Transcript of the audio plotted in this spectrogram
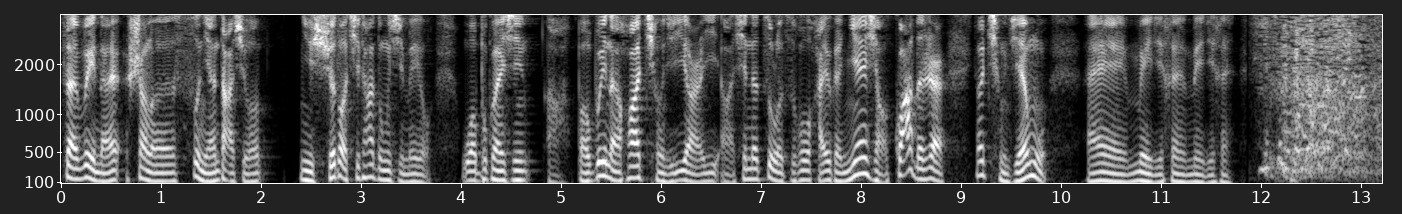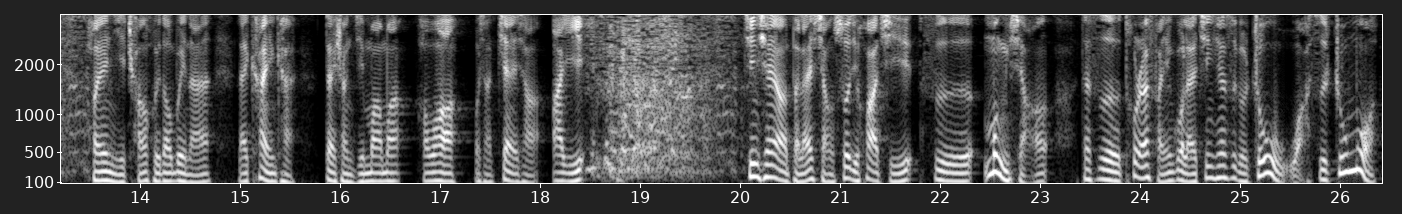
在渭南上了四年大学，你学到其他东西没有？我不关心啊，把渭南话清级一二一啊。现在走了之后还有个念想挂在这儿，要听节目，哎，美极很，美极很。欢迎你常回到渭南来看一看，带上你的妈妈，好不好？我想见一下阿姨。今天啊，本来想说起话题是梦想，但是突然反应过来，今天是个周五啊，是周末。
